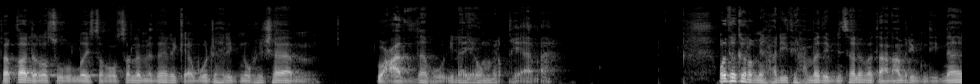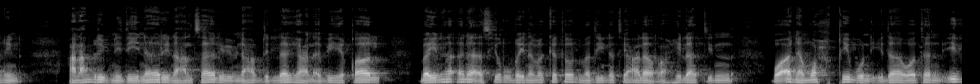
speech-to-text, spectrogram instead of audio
فقال رسول الله صلى الله عليه وسلم ذلك أبو جهل بن هشام يعذب إلى يوم القيامة. وذكر من حديث حماد بن سلمة عن عمرو بن دينار عن عمرو بن دينار عن سالم بن عبد الله عن أبيه قال بين أنا أسير بين مكة والمدينة على راحلة وأنا محقب إداوة إذ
